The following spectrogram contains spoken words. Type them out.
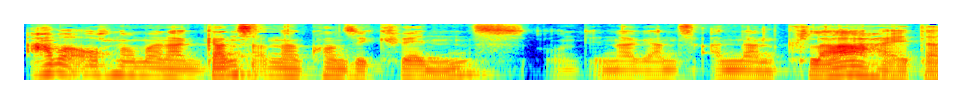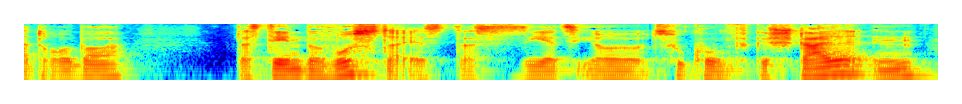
aber auch nochmal in einer ganz anderen Konsequenz und in einer ganz anderen Klarheit darüber, dass denen bewusster ist, dass sie jetzt ihre Zukunft gestalten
